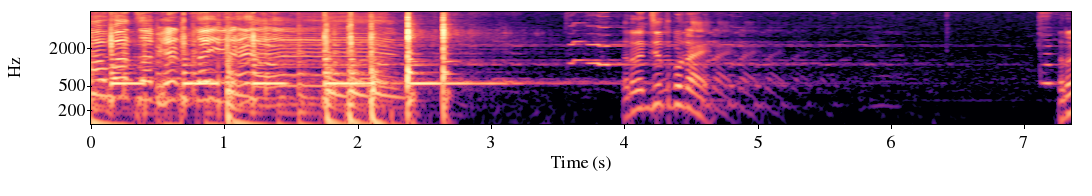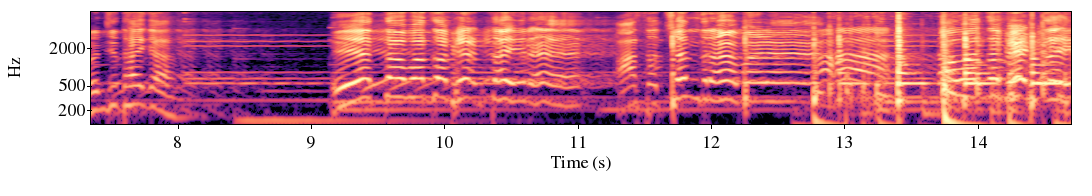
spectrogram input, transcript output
आवाज भेटतय रणजित कुठं आहे? रणजित आहे का? ए तवाच भेटतय रे. असं चंद्र बळ तवाच भेटतय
